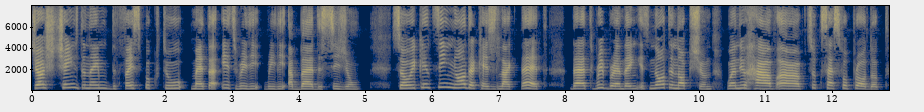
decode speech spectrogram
Just change the name, the Facebook to Meta. It's really, really a bad decision. So we can see in other cases like that that rebranding is not an option when you have a successful product.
